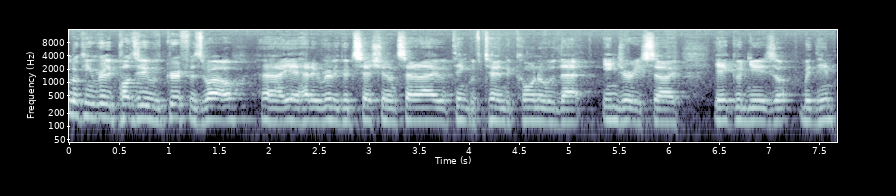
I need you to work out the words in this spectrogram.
looking really positive with Griff as well. Uh, yeah, had a really good session on Saturday. I think we've turned the corner with that injury. So, yeah, good news with him.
